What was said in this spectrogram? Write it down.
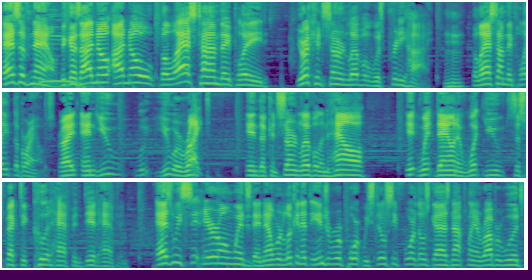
As of now, because I know I know the last time they played, your concern level was pretty high. Mm-hmm. The last time they played the Browns, right? And you you were right in the concern level and how it went down and what you suspected could happen did happen. As we sit here on Wednesday, now we're looking at the injury report. We still see four of those guys not playing. Robert Woods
